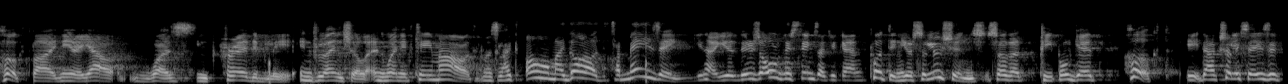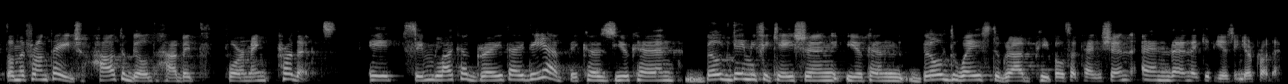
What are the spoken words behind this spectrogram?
Hooked by Nir Eyal was incredibly influential. And when it came out, it was like, oh my God, it's amazing. You know, you, there's all these things that you can put in your solutions so that people get hooked. It actually says it on the front page how to build habit forming products. It seemed like a great idea because you can build gamification, you can build ways to grab people's attention, and then they keep using your product.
